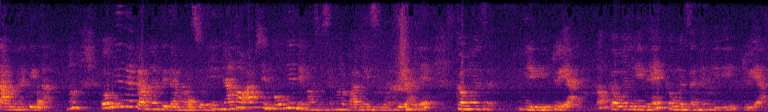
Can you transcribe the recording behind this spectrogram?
တောင်ရင်းဒေသနော်ကုန်းရင်းနဲ့တောင်ရင်းဒေသမှာဆိုရင်ညာတော့အဖြစ်ကုန်းရင်းတွေမှာဆိုရင်ကျွန်တော်ဗာနေစီပါတွေ့ရတယ်ကုန်းဝန်းဆက်နေတွေတွေ့ရတယ်နော်ကုန်းဝန်းနေနဲ့ကုန်းဝန်းဆက်နေနေတွေတွေ့ရတယ်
